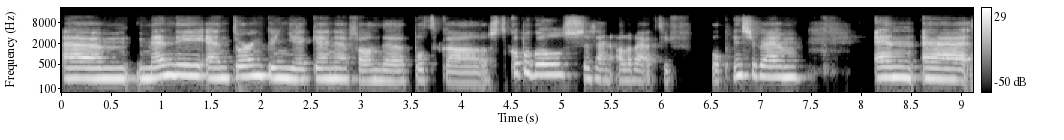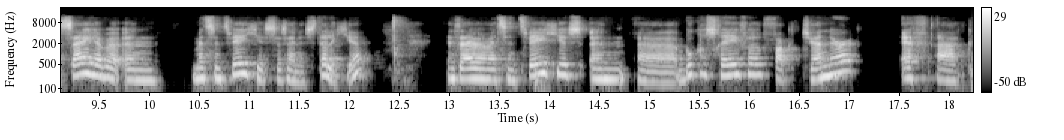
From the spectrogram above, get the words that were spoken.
Um, Mandy en Torn kun je kennen van de podcast Koppelgoals. Ze zijn allebei actief op Instagram. En uh, zij hebben een, met z'n tweetjes, ze zijn een stelletje. En zij hebben met z'n tweetjes een uh, boek geschreven, Fuck Gender, F-A-Q,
